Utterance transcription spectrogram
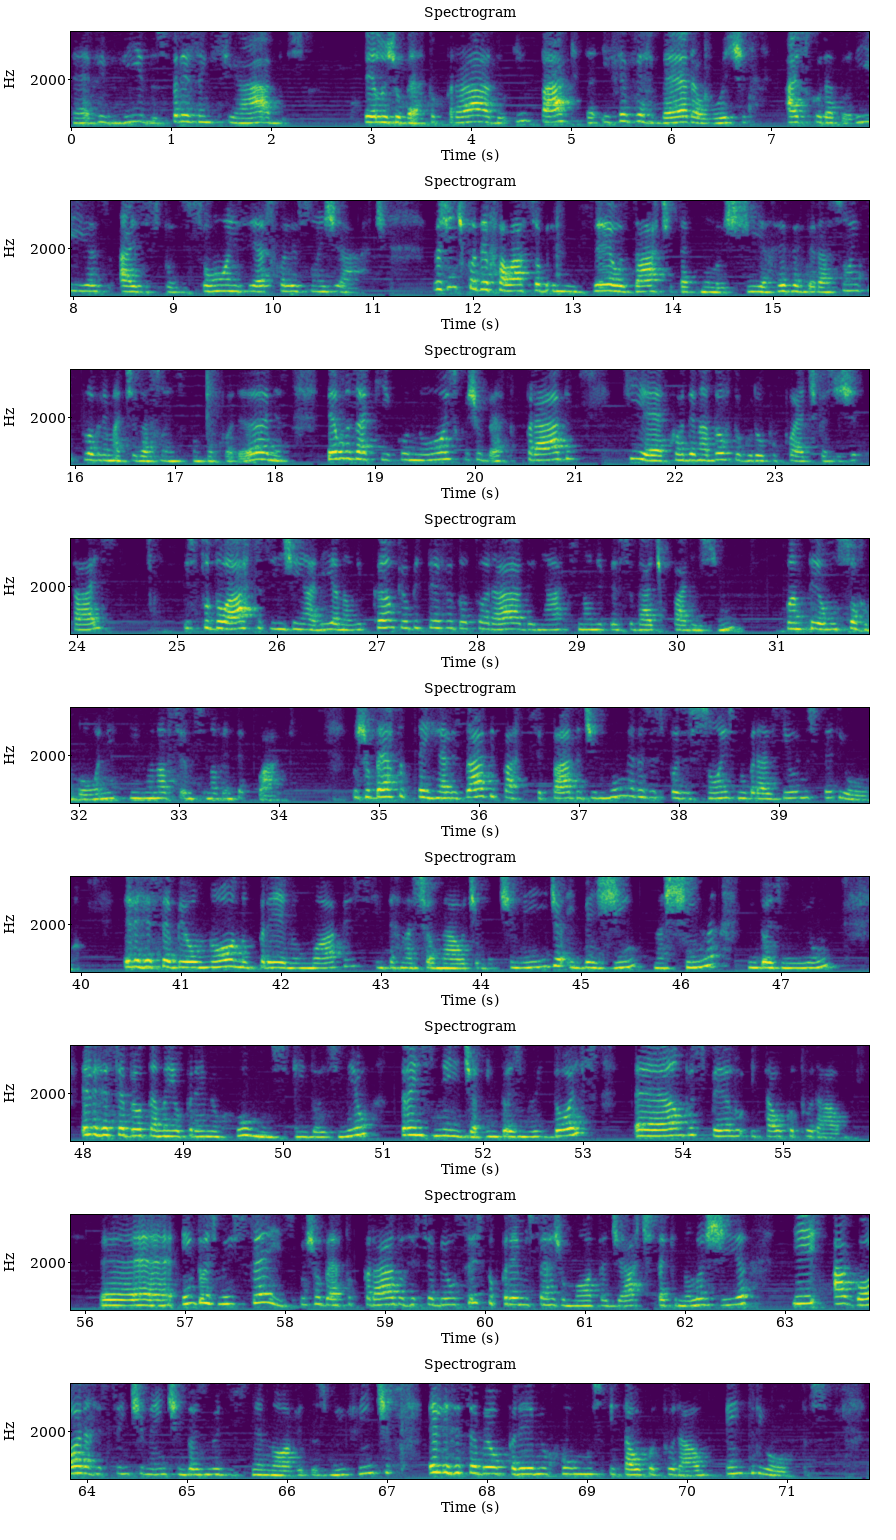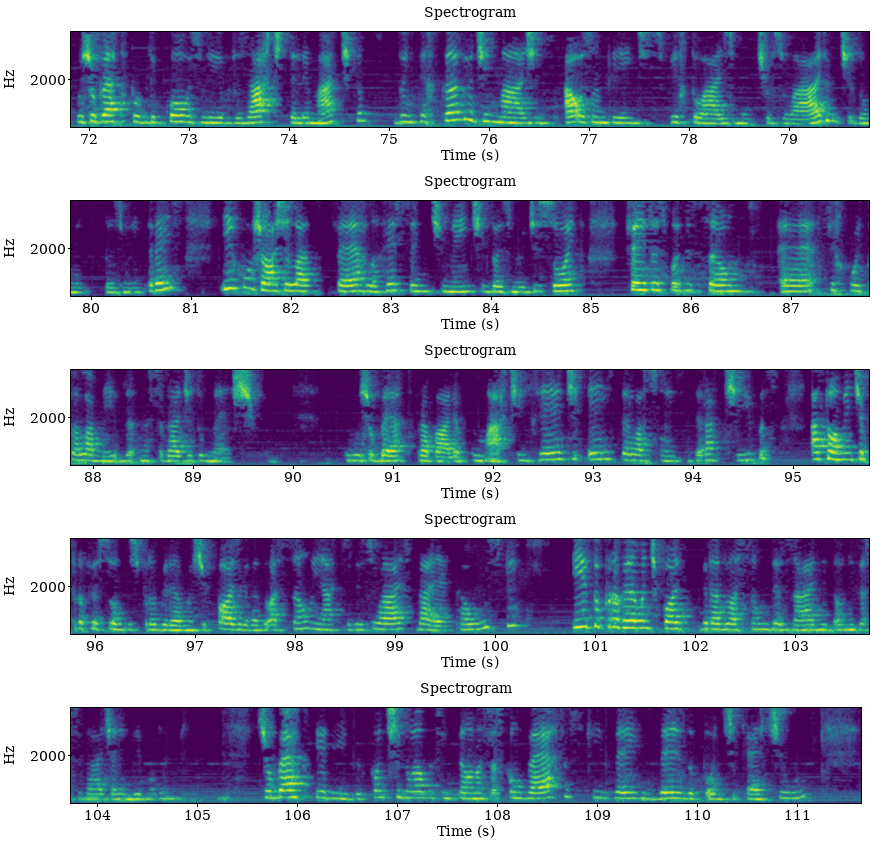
é, vividos, presenciados pelo Gilberto Prado, impacta e reverbera hoje as curadorias, as exposições e as coleções de arte. Para a gente poder falar sobre museus, arte e tecnologia, reverberações e problematizações contemporâneas, temos aqui conosco Gilberto Prado, que é coordenador do grupo Poéticas Digitais, estudou artes e engenharia na Unicamp e obteve o doutorado em artes na Universidade Paris I, Panteão Sorbonne, em 1994. O Gilberto tem realizado e participado de inúmeras exposições no Brasil e no exterior. Ele recebeu o nono prêmio Mobius Internacional de Multimídia em Beijing, na China, em 2001. Ele recebeu também o prêmio Rumos em 2000, Transmídia em 2002, é, ambos pelo Itaú Cultural. É, em 2006, o Gilberto Prado recebeu o sexto prêmio Sérgio Mota de Arte e Tecnologia e agora, recentemente, em 2019 e 2020, ele recebeu o prêmio Rumos Itaú Cultural, entre outros. O Gilberto publicou os livros Arte Telemática, do intercâmbio de imagens aos ambientes virtuais multiusuário, de 2003, e com Jorge Laferla, recentemente, em 2018, fez a exposição é, Circuito Alameda, na Cidade do México o Gilberto trabalha com arte em rede e instalações interativas. Atualmente é professor dos programas de pós-graduação em artes visuais da ECA USP e do programa de pós-graduação Design da Universidade AMB Morumbi. Gilberto, querido, continuamos então nessas conversas que vêm desde o podcast 1.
